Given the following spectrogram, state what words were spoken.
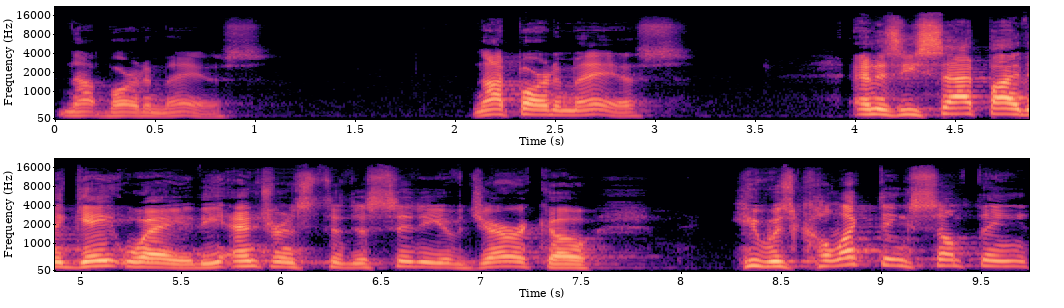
Not Bartimaeus. Not Bartimaeus. And as he sat by the gateway, the entrance to the city of Jericho, he was collecting something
